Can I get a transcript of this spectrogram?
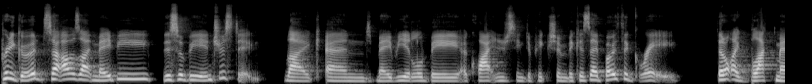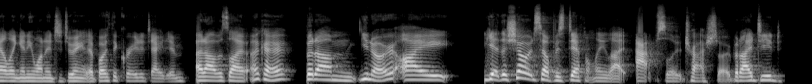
pretty good. So I was like, maybe this will be interesting. Like, and maybe it'll be a quite interesting depiction because they both agree. They're not like blackmailing anyone into doing it. They both agree to date him. And I was like, okay. But um, you know, I yeah, the show itself is definitely like absolute trash though. But I did,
